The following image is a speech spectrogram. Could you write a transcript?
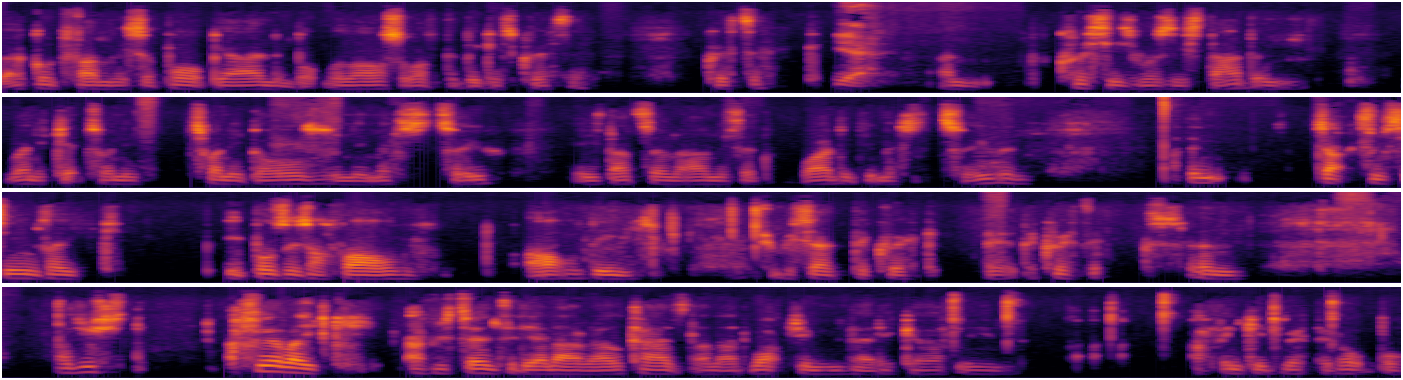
a good family support behind him, but we'll also have the biggest critic. Critic Yeah, and Chris's was his dad. And when he kicked 20, 20 goals and he missed two, his dad turned around and said, "Why did you miss two?" And I think Jackson seems like he buzzes off all all the should we said the crick uh, the critics, and I just I feel like I've returned to the NRL cards and I'd watch him very carefully. And I think he'd rip it up, but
